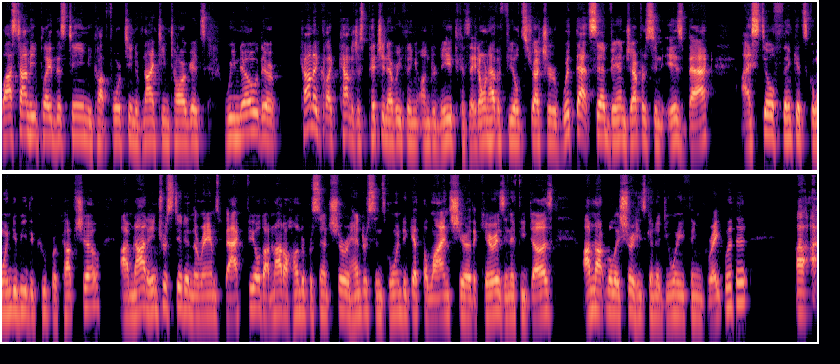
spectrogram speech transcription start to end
Last time he played this team, he caught 14 of 19 targets. We know they're kind of like kind of just pitching everything underneath because they don't have a field stretcher. With that said, Van Jefferson is back. I still think it's going to be the Cooper Kupp show. I'm not interested in the Rams backfield. I'm not 100% sure Henderson's going to get the lion's share of the carries. And if he does, I'm not really sure he's going to do anything great with it. Uh,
